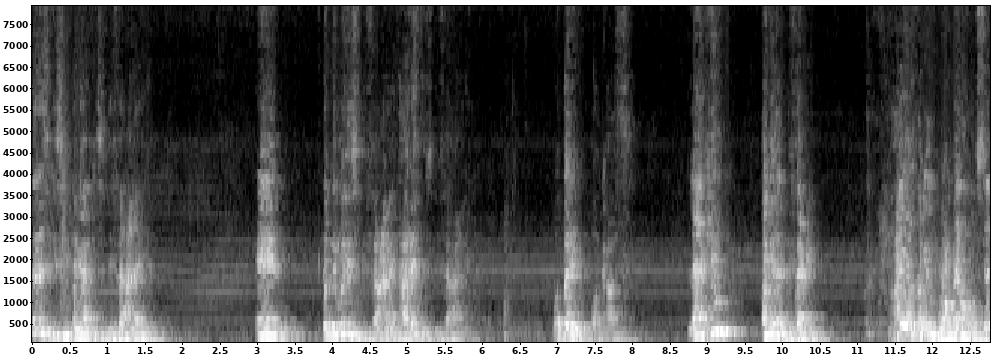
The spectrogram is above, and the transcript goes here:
dariskiisa iyo dagaalkiisa difaacanaya dadnimadiisa difaacanaya taariikhdiisa difaacanaya wadani waa kaas. Laakiin qabiilaan difaacin maxaa yeele qabiilku waa meel hoose?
